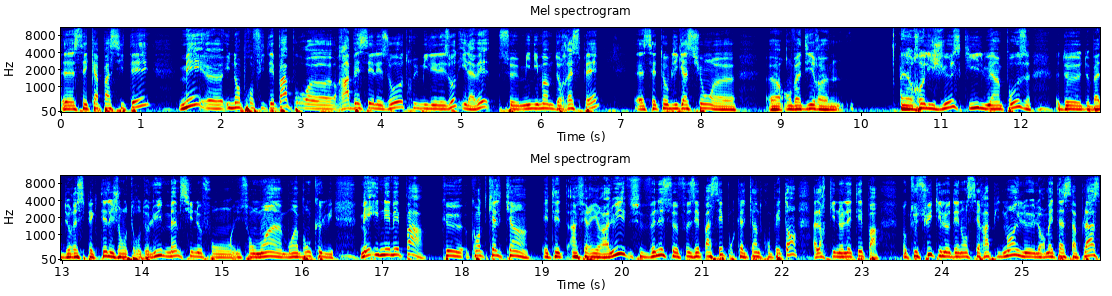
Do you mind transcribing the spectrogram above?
euh, ses capacités, mais euh, il n'en profitait pas pour euh, rabaisser les autres, humilier les autres. Il avait ce minimum de respect, euh, cette obligation, euh, euh, on va dire. Euh, religieuse qui lui impose de de, bah, de respecter les gens autour de lui, même s'ils ne font ils sont moins moins bons que lui. Mais il n'aimait pas que quand quelqu'un était inférieur à lui, venait se faisait passer pour quelqu'un de compétent alors qu'il ne l'était pas. Donc tout de suite, il le dénonçait rapidement, il le, il le remettait à sa place.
